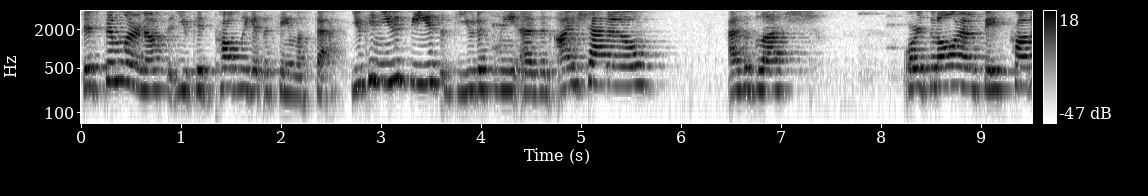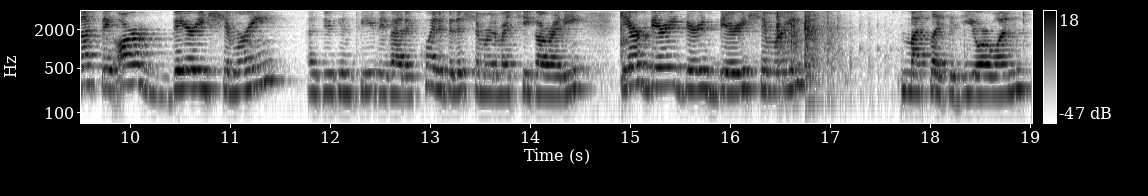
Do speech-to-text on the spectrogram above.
They're similar enough that you could probably get the same effect. You can use these beautifully as an eyeshadow, as a blush or as an all-around face product. They are very shimmery. As you can see, they've added quite a bit of shimmer to my cheek already. They are very, very, very shimmery, much like the Dior ones,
